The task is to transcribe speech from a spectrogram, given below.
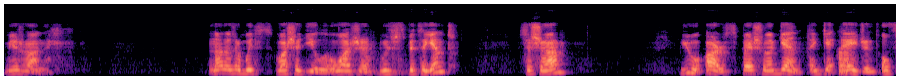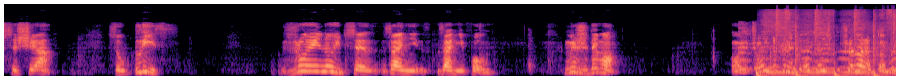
міжгане. Надо зробити ваше діло. У вас же, ви ж спецієнт США. You are special again, again agent of США. So please. Зруйнуйте задній, задній фон. Ми ждемо. Ой, чого не зупинити? Це що на автомобіль?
